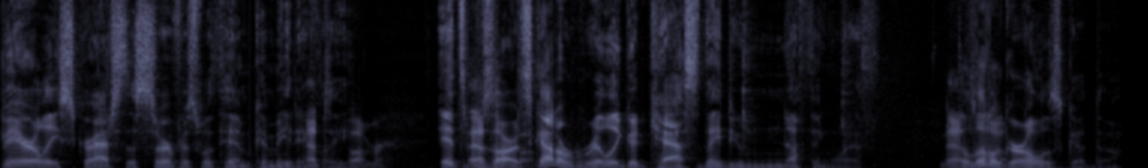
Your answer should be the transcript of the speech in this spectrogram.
barely scratch the surface with him comedically. That's a bummer. It's That's bizarre. It's got a really good cast that they do nothing with. That's the little girl is good though.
